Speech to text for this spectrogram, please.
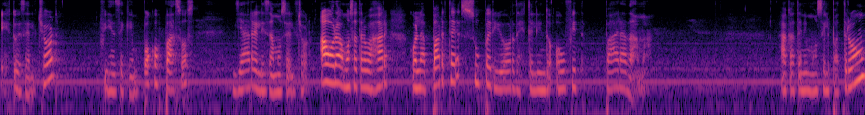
Esto es el short. Fíjense que en pocos pasos ya realizamos el short. Ahora vamos a trabajar con la parte superior de este lindo outfit para dama. Acá tenemos el patrón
